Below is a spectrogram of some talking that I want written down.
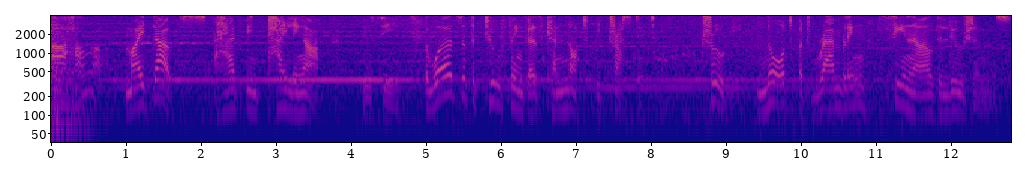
Aha! My doubts had been piling up, you see. The words of the two fingers cannot be trusted. Truly, naught but rambling, senile delusions.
